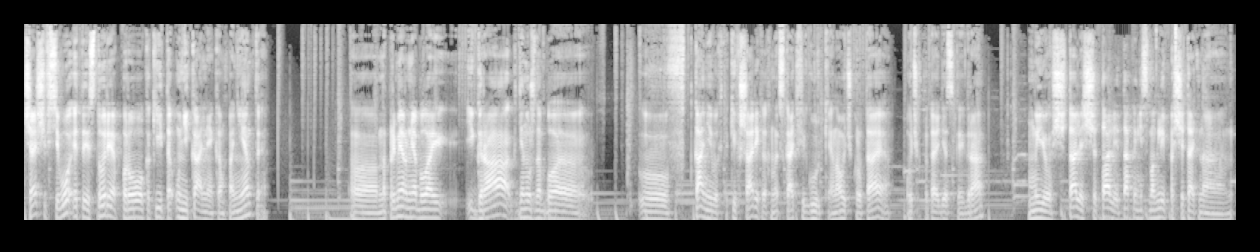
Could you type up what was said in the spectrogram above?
Чаще всего это история про какие-то уникальные компоненты. Э, например, у меня была игра, где нужно было в тканевых таких шариках искать фигурки. Она очень крутая, очень крутая детская игра. Мы ее считали, считали, и так и не смогли посчитать на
